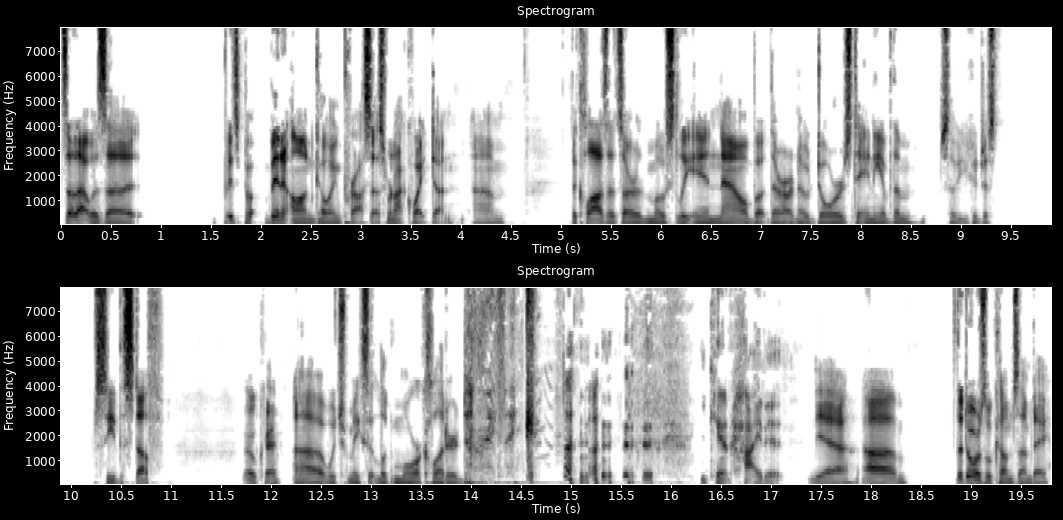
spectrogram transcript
so that was a, it's been an ongoing process. We're not quite done. Um, the closets are mostly in now, but there are no doors to any of them. So you can just see the stuff, Okay. uh, which makes it look more cluttered, I think. you can't hide it. Yeah. Um, the doors will come someday,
